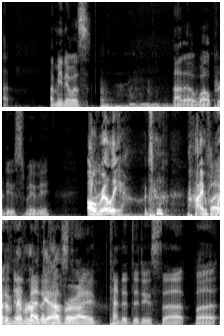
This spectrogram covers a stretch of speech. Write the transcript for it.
Uh, I mean, it was not a well produced movie. Oh, But- really? I but- would have never by the guessed. cover, I kind of deduced that, but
